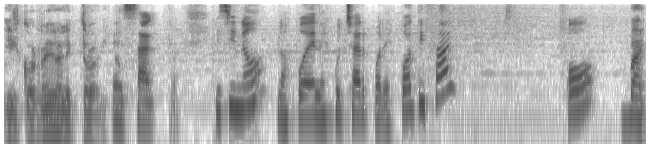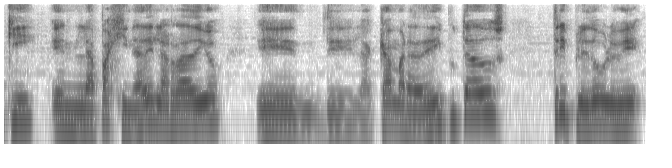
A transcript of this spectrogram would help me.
el correo electrónico. Exacto. Y si no, nos pueden escuchar por Spotify o... Va aquí en la página de la radio eh, de la Cámara de Diputados www.hcder.gov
